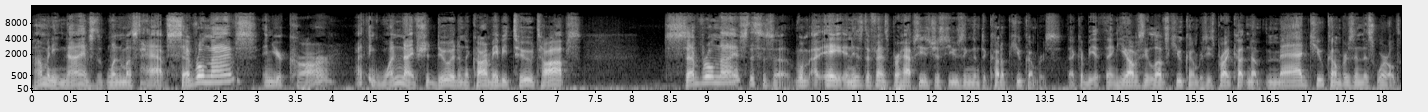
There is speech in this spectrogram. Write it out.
How many knives one must have? Several knives in your car? I think one knife should do it in the car, maybe two tops several knives. This is a well. Hey, in his defense, perhaps he's just using them to cut up cucumbers. That could be a thing. He obviously loves cucumbers. He's probably cutting up mad cucumbers in this world.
